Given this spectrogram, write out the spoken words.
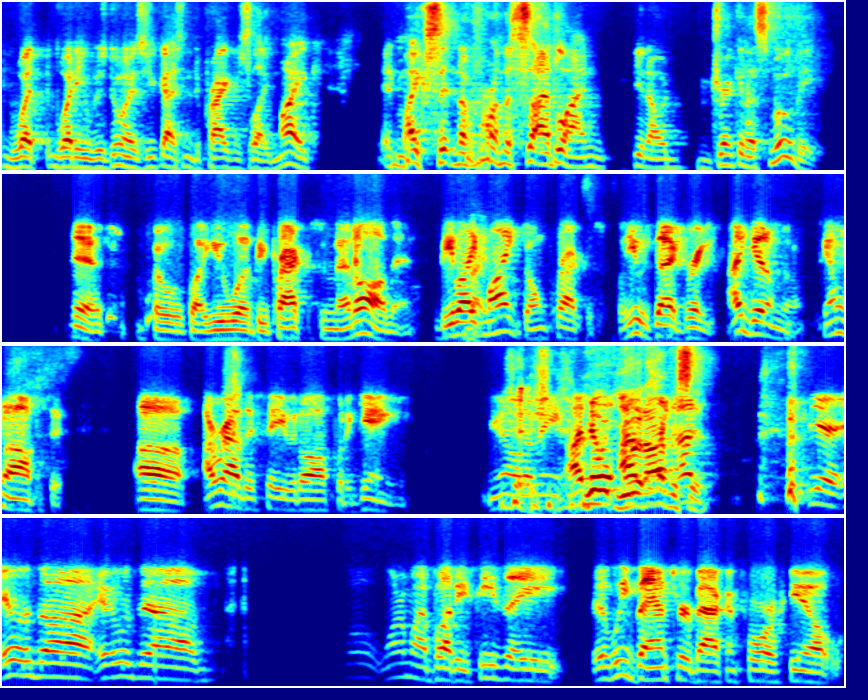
What what he was doing is you guys need to practice like Mike, and Mike's sitting over on the sideline, you know, drinking a smoothie. Yeah, so it's like you wouldn't be practicing at all then. Be like right. Mike, don't practice. But he was that great. I get him though. See, I'm the opposite. Uh, I'd rather save it all for the game. You know what I mean? I know you, are opposite. yeah, it was uh it was uh one of my buddies, he's a and we banter back and forth, you know.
